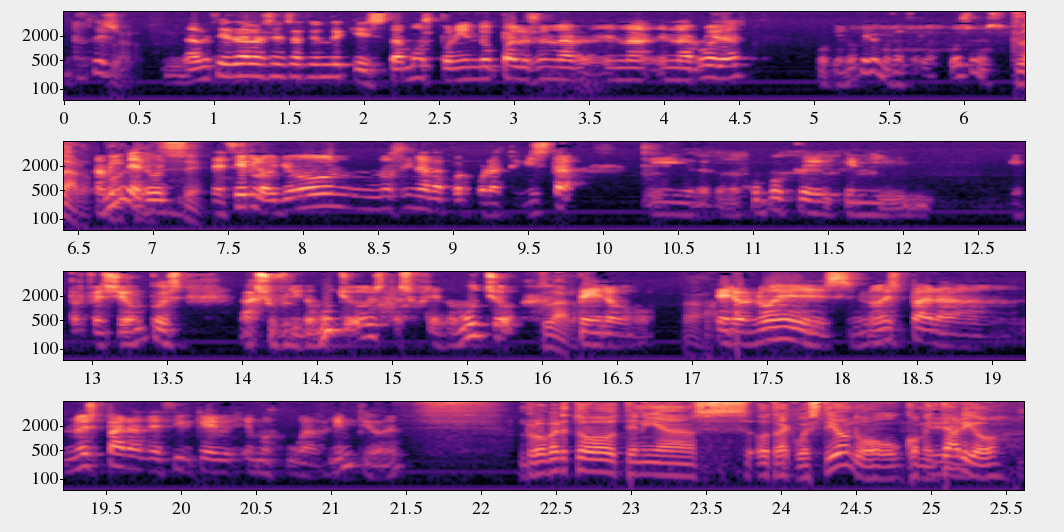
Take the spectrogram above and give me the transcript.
Entonces, a veces da la sensación de que estamos poniendo palos en, la, en, las ruedas porque no queremos hacer las cosas. Claro. A mí me duele decirlo. Yo no soy nada corporativista y reconozco pues, que, mi, profesión pues ha sufrido mucho, está sufriendo mucho, pero pero no es no es para no es para decir que hemos jugado limpio, ¿eh? Roberto, ¿tenías otra cuestión o un comentario? Eh,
